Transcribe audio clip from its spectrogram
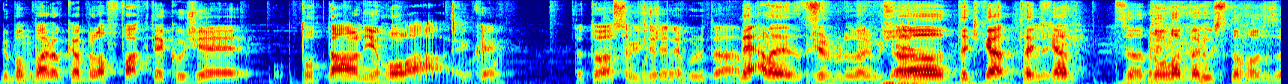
Doba hmm. baroka byla fakt jakože totálně holá. Jako. Okay. To asi určitě to... nebudu tam, ne, ale protože budu tady už to, teďka, teďka tohle beru z toho, z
